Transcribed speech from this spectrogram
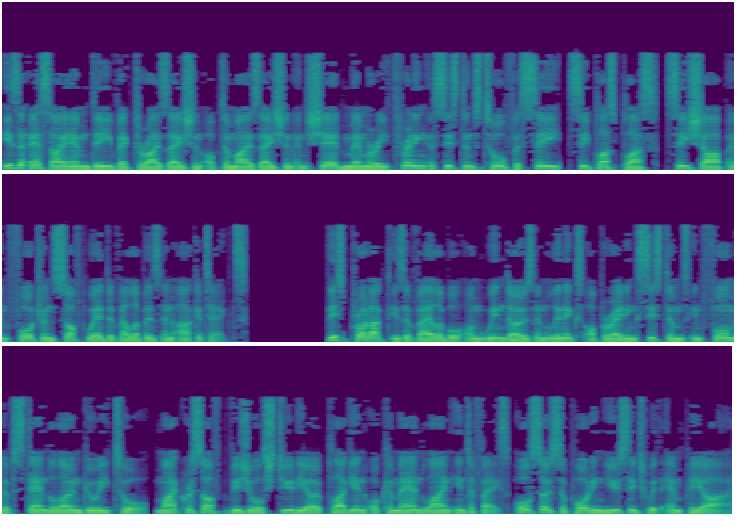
is a SIMD vectorization optimization and shared memory threading assistance tool for C, C++, C Sharp and Fortran software developers and architects. This product is available on Windows and Linux operating systems in form of standalone GUI tool, Microsoft Visual Studio plugin or command line interface also supporting usage with MPI.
